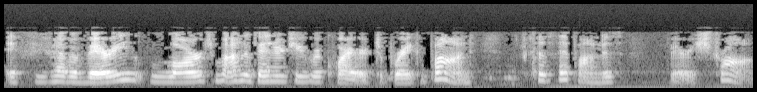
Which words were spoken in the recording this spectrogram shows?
if you have a very large amount of energy required to break a bond, it's because that bond is very strong.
